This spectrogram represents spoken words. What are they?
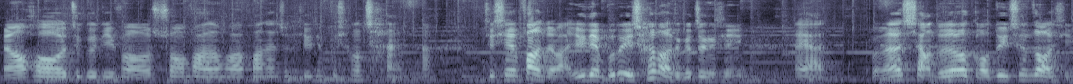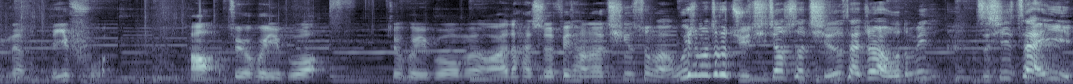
然后这个地方双发的话放在这里有点不想铲它，就先放着吧，有点不对称啊这个阵型。哎呀，本来想着要搞对称造型的，离谱。好，最后一波，最后一波我们玩的还是非常的轻松啊。为什么这个举旗僵尸的旗子在这儿，我都没仔细在意。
